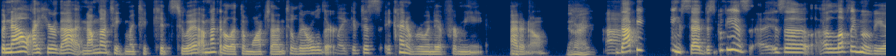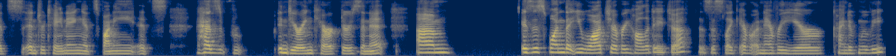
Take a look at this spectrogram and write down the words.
but now i hear that and i'm not taking my t- kids to it i'm not going to let them watch that until they're older like it just it kind of ruined it for me i hmm. don't know all right um, that being said this movie is is a, a lovely movie it's entertaining it's funny it's has endearing characters in it um is this one that you watch every holiday, Jeff? Is this like every, an every year kind of movie?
